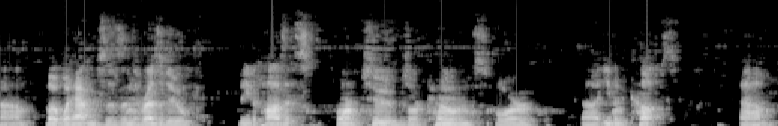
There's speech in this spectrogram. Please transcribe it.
Um, but what happens is in the residue, the deposits form tubes or cones or uh, even cups. Um,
